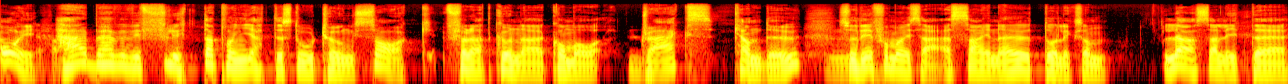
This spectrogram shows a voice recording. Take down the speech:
Oj, här behöver vi flytta på en jättestor tung sak för att kunna komma åt Drax, kan du? Så det får man ju så här assigna ut och liksom lösa lite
